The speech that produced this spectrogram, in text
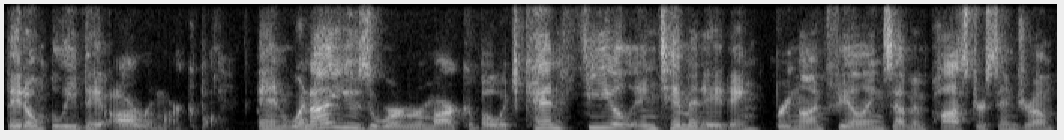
they don't believe they are remarkable. And when I mm. use the word remarkable, which can feel intimidating, bring on feelings of imposter syndrome,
